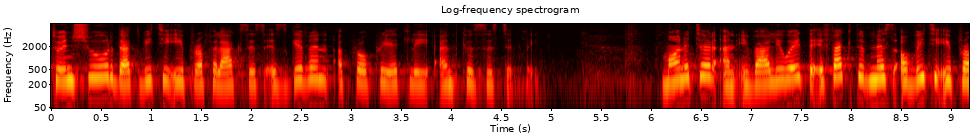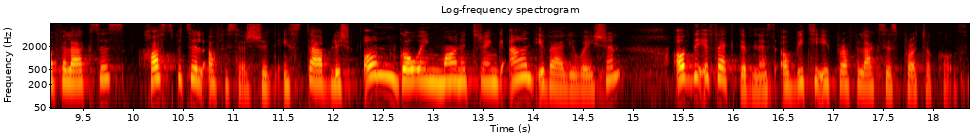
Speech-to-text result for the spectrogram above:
to ensure that VTE prophylaxis is given appropriately and consistently. Monitor and evaluate the effectiveness of VTE prophylaxis hospital officers should establish ongoing monitoring and evaluation of the effectiveness of VTE prophylaxis protocols.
